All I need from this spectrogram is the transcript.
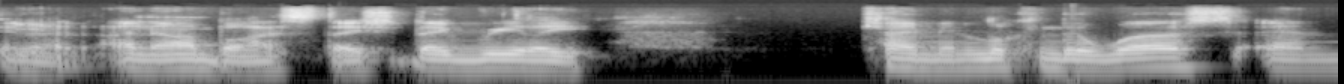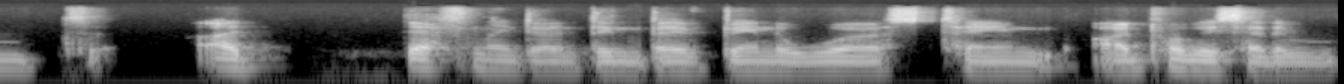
you know an unbiased. They they really came in looking the worst, and I definitely don't think they've been the worst team. I'd probably say the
